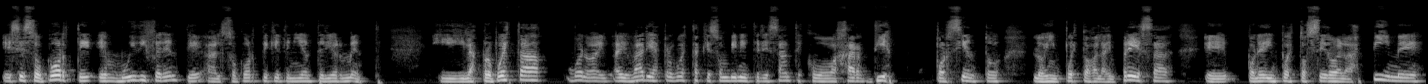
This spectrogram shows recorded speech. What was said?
ese soporte es muy diferente al soporte que tenía anteriormente. Y las propuestas, bueno, hay, hay varias propuestas que son bien interesantes, como bajar 10% los impuestos a las empresas, eh, poner impuestos cero a las pymes,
